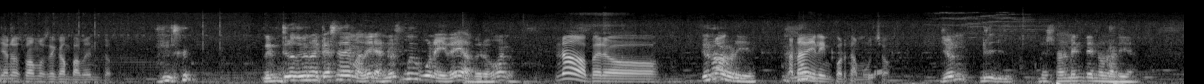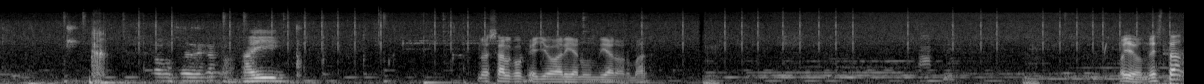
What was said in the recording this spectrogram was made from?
ya nos vamos de campamento. Dentro de una casa de madera. No es muy buena idea, pero bueno. No, pero Yo no No. lo haría. a nadie le importa mucho. Yo personalmente no lo haría. Ahí. No es algo que yo haría en un día normal. Oye, ¿dónde está?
